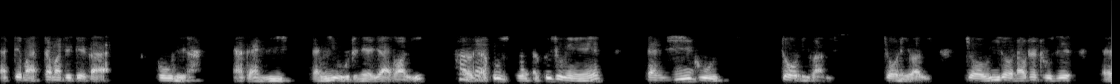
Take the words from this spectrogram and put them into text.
အဲတင်မတမတက်တက်ကကိုးနေတာအဲကန်ကြီးကန်ကြီးကိုဒီနေ့ရသွားပြီ ဟုတ်ကဲ့အခုဆိုအခုဆိုရင်ကန်ကြီးကိုကြော်နေပါပြီကြော်နေပါပြီကြော်ပြီးတော့နောက်ထပ်ထိုးစစ်အဲ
